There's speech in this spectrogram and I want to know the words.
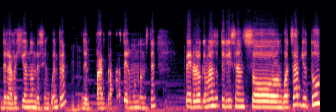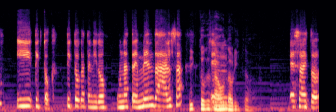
de la región donde se encuentren, del la parte del mundo donde estén, pero lo que más utilizan son WhatsApp, YouTube y TikTok. TikTok ha tenido una tremenda alza. TikTok es la onda ahorita. Exacto,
